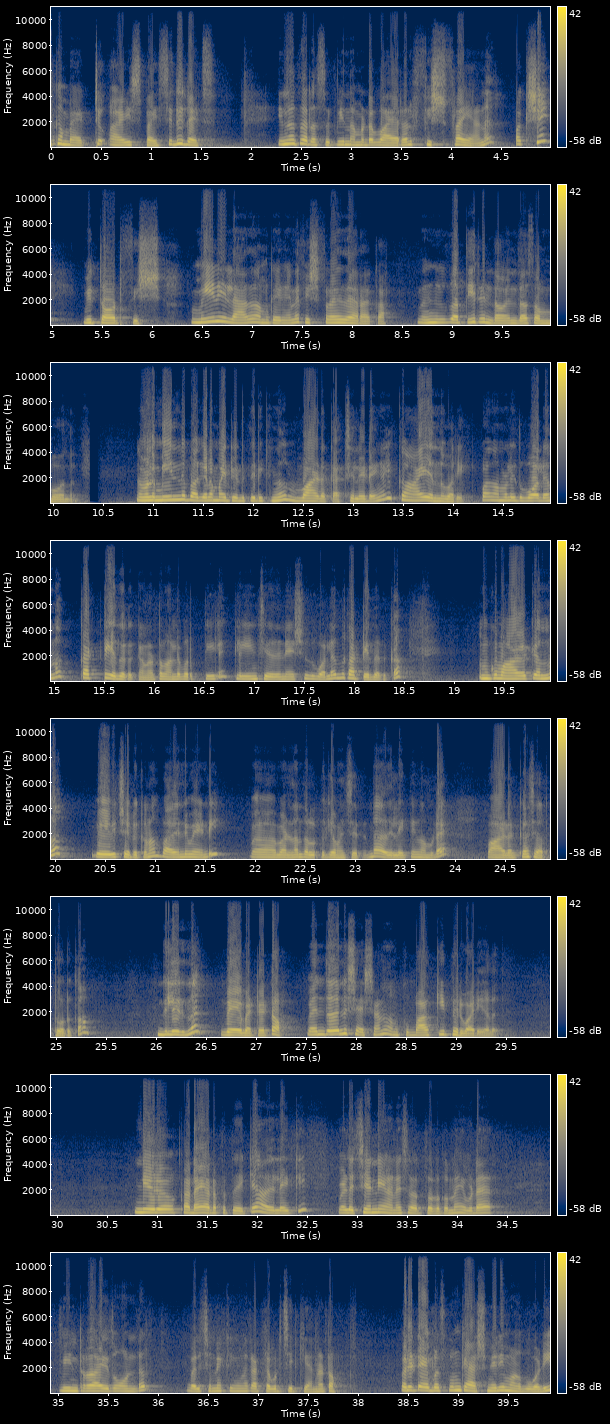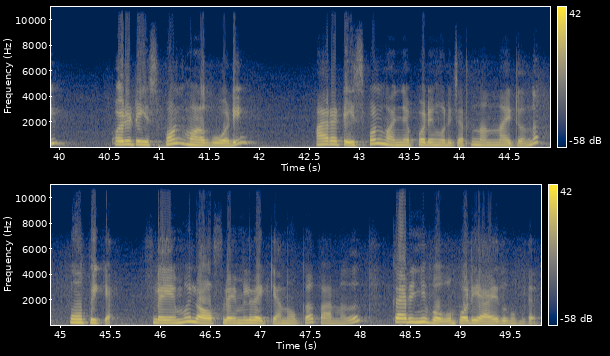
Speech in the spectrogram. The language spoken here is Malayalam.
Welcome back to I spicy delights ഇന്നത്തെ റെസിപ്പി നമ്മുടെ വൈറൽ ഫിഷ് ഫ്രൈ ആണ്. പക്ഷേ വിത്തൗട്ട് ഫിഷ് മീനില്ലാതെ നമുക്ക് എങ്ങനെ ഫിഷ് ഫ്രൈ തയ്യാറാക്കാം? നിങ്ങൾക്ക് കത്തിയിട്ടുണ്ടോ എന്താ സംഭവം എന്ന്. നമ്മൾ മീനിന് പകരമായിട്ട് എടുത്തിരിക്കുന്നത് വാഴക്ക ചിലയിടങ്ങളിൽ കായ എന്ന് പറയും. അപ്പോൾ നമ്മൾ ഇതുപോലെ ഒന്ന് കട്ട് ചെയ്തെടുക്കണം കേട്ടോ. നല്ല വൃത്തിയിൽ ക്ലീൻ ചെയ്തതിന് ശേഷം ഇതുപോലെ ഒന്ന് കട്ട് ചെയ്തെടുക്കാം. നമുക്ക് വാഴക്ക ഒന്ന് വേവിച്ചെടുക്കണം. അപ്പോൾ അതിന് വേണ്ടി വെള്ളം തിളപ്പിക്കാൻ വെച്ചിട്ടുണ്ട്. അതിലേക്ക് നമ്മുടെ വാഴക്ക ചേർത്ത് കൊടുക്കാം. ഇതിലിരുന്ന് വേവട്ടെ കേട്ടോ. വെന്തതിന് ശേഷമാണ് നമുക്ക് ബാക്കി പരിപാടികൾ. ഇനി ഒരു കടയടപ്പത്തേക്ക് അതിലേക്ക് വെളിച്ചെണ്ണയാണ് ചേർത്ത് കൊടുക്കുന്നത്. ഇവിടെ വിന്റർ ആയതുകൊണ്ട് വെളിച്ചെണ്ണയ്ക്ക് ഇങ്ങനെ കട്ട പിടിച്ചിരിക്കുകയാണ് കേട്ടോ. ഒരു ടേബിൾ സ്പൂൺ കാശ്മീരി മുളക് പൊടിയും ഒരു ടീസ്പൂൺ മുളക് പൊടിയും അര ടീസ്പൂൺ മഞ്ഞൾപ്പൊടിയും കൂടി ചേർത്ത് നന്നായിട്ടൊന്ന് മൂപ്പിക്കാം ഫ്ലെയിം ലോ ഫ്ലെയിമിൽ വെക്കാൻ നോക്കുക. കാരണം അത് കരിഞ്ഞു പോകും പൊടി ആയതുകൊണ്ട്.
